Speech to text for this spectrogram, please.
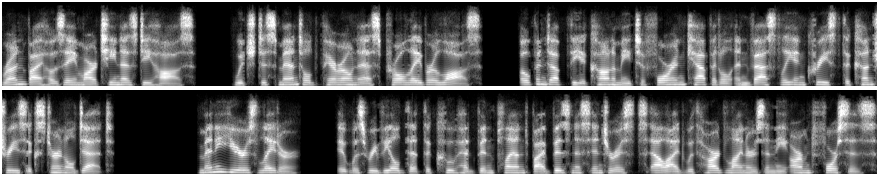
run by José Martínez de Hoz, which dismantled Perón's pro-labor laws, opened up the economy to foreign capital and vastly increased the country's external debt. Many years later, it was revealed that the coup had been planned by business interests allied with hardliners in the armed forces.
